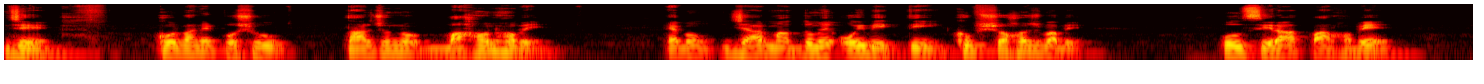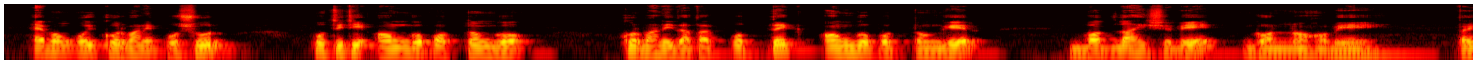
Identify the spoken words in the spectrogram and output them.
যে, কোরবানির পশু তার জন্য বাহন হবে এবং যার মাধ্যমে ওই ব্যক্তি খুব সহজভাবে পুলসিরাত পার হবে এবং ওই কোরবানি পশুর প্রতিটি অঙ্গ প্রত্যঙ্গ কোরবানি দাতার প্রত্যেক অঙ্গ প্রত্যঙ্গের বদলা হিসেবে গণ্য হবে। তাই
